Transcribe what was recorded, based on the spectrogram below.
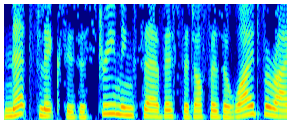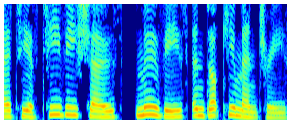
Netflix is a streaming service that offers a wide variety of TV shows, movies, and documentaries.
